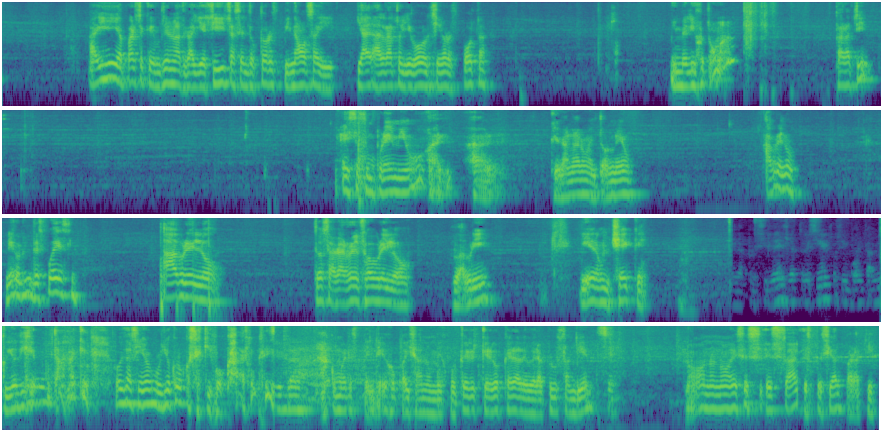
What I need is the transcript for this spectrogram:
Ahí, aparte que me dieron las galletitas, el doctor Espinosa y ya al rato llegó el señor Espota. Y me dijo, toma, para ti. Este es un premio al, que ganaron el torneo. Ábrelo. después, ábrelo. Entonces agarré el sobre y lo, lo abrí. Y era un cheque. Yo dije, puta madre, oiga señor, pues yo creo que se equivocaron. Sí, claro. Ah, como eres pendejo, paisano, me dijo, porque creo que era de Veracruz también. Sí. No, no, no, ese es, es algo especial para ti.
